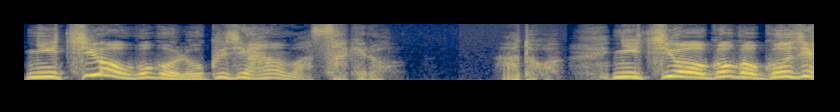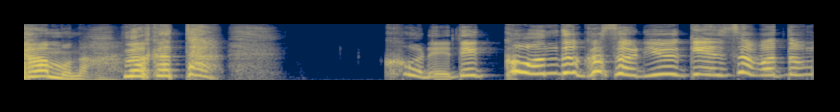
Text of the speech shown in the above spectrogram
日曜午後6時半は避けろ。あと日曜午後5時半もな。わかった。これで今度こそ龍拳様と無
